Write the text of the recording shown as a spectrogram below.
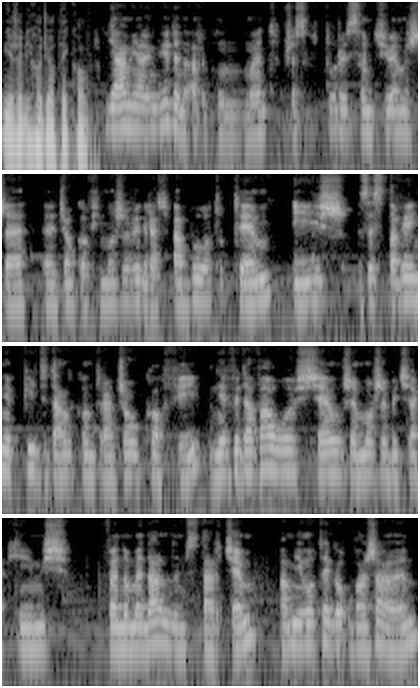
jeżeli chodzi o takeover. Ja miałem jeden argument, przez który sądziłem, że e, Joe Coffey może wygrać, a było to tym, iż zestawienie Pete Dunne kontra Joe Coffey nie wydawało się, że może być jakimś fenomenalnym starciem, a mimo tego uważałem,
